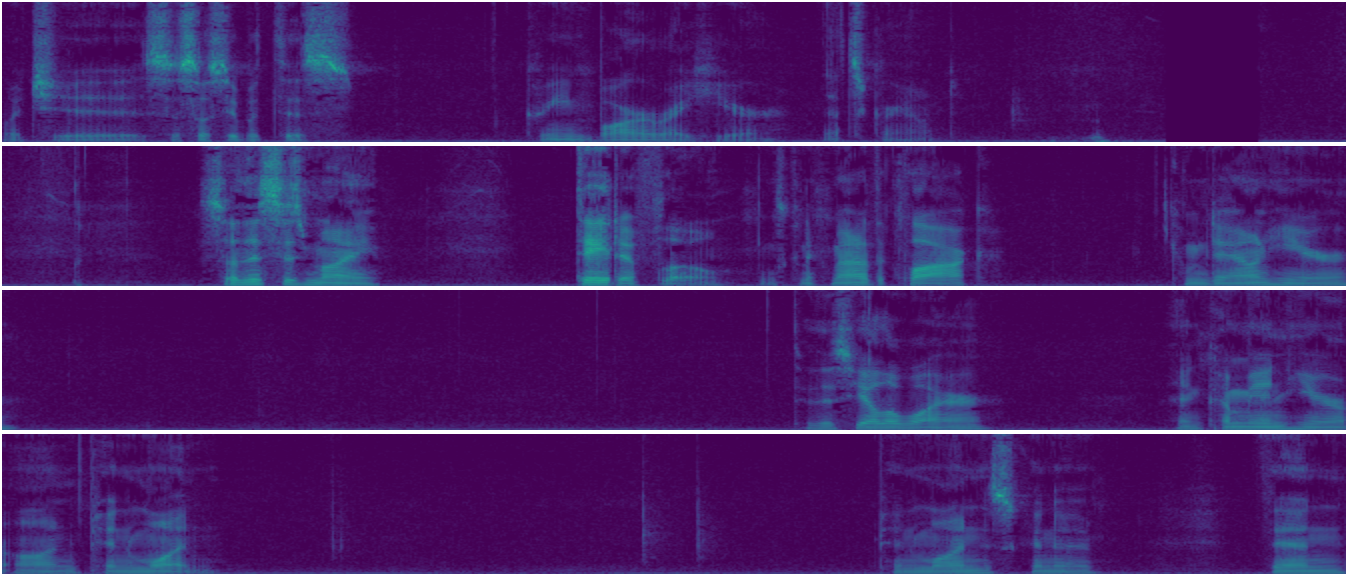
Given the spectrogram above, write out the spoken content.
which is associated with this green bar right here. That's ground. So this is my data flow. It's going to come out of the clock, come down here through this yellow wire and come in here on pin 1. Pin 1 is going to then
